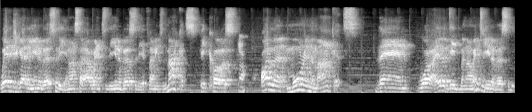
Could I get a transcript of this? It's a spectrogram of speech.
where did you go to university? And I say, I went to the University of Flemington Markets because yeah. I learnt more in the markets than what I ever did when I went to university.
